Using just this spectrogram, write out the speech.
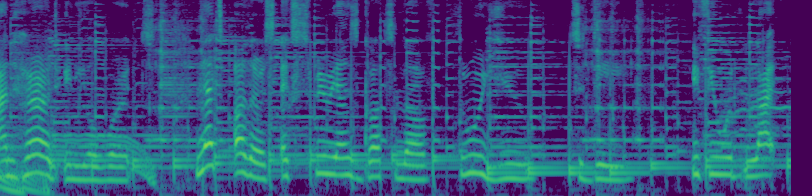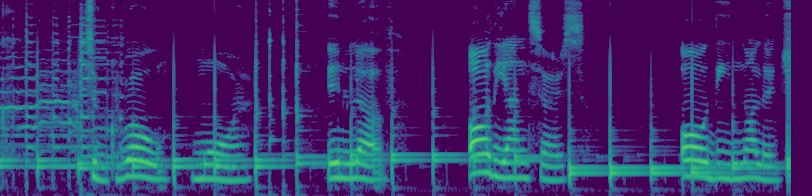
and heard in your words. Let others experience God's love through you today. If you would like to grow more in love, all the answers, all the knowledge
